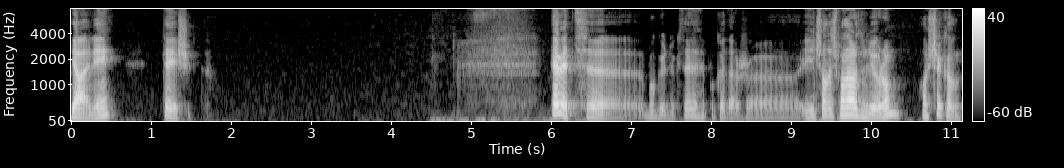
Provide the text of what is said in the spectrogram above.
Yani değişik. Evet, e, bugünlük de bu kadar. E, iyi çalışmalar diliyorum. Hoşçakalın.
